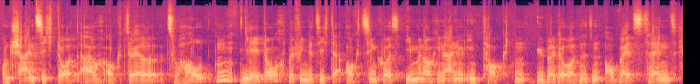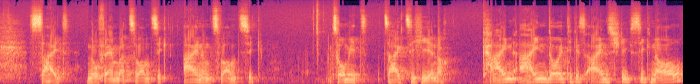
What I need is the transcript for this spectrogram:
und scheint sich dort auch aktuell zu halten. Jedoch befindet sich der Aktienkurs immer noch in einem intakten, übergeordneten Abwärtstrend seit November 2021. Somit zeigt sich hier noch kein eindeutiges Einstiegssignal.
